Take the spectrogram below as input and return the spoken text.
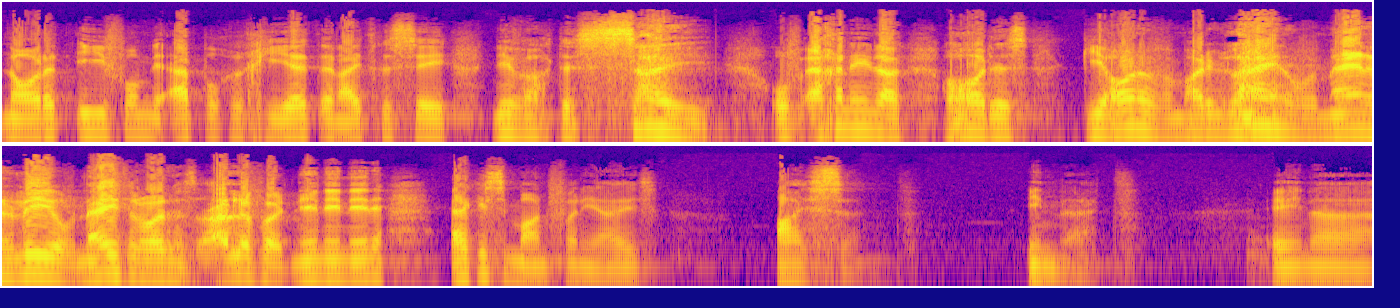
nadat Eve hom die appel gegee het en hy het gesê nee wag dis sy of ek gaan nie nou o oh, dis Gianna of Marilyn of Manly of Nathan wat is hulle fout nee nee nee nee ek is die man van die huis I sinned in that en uh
